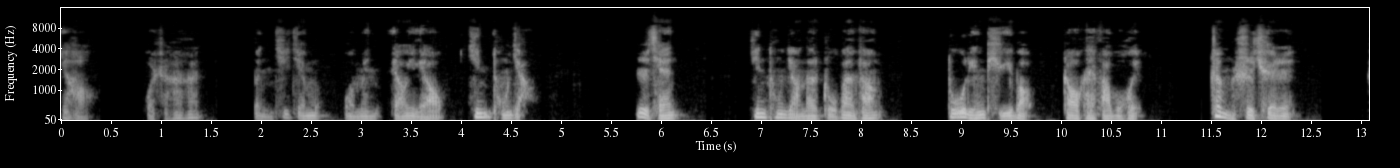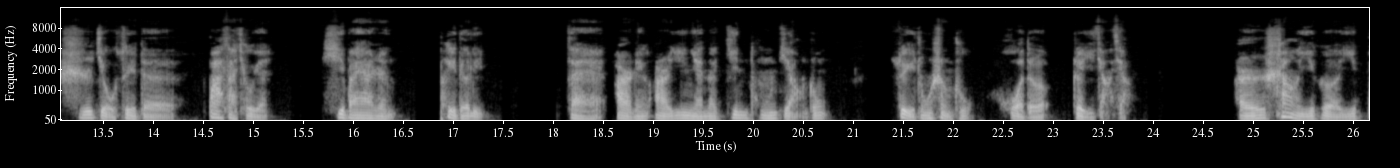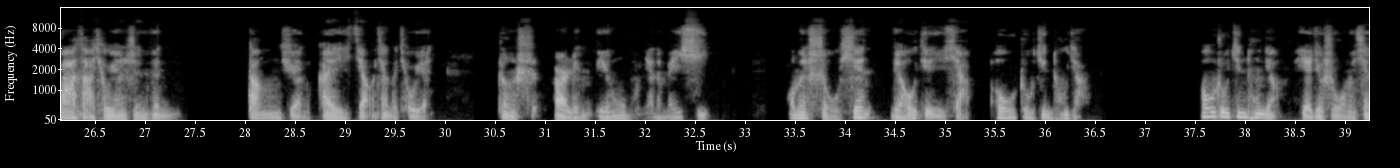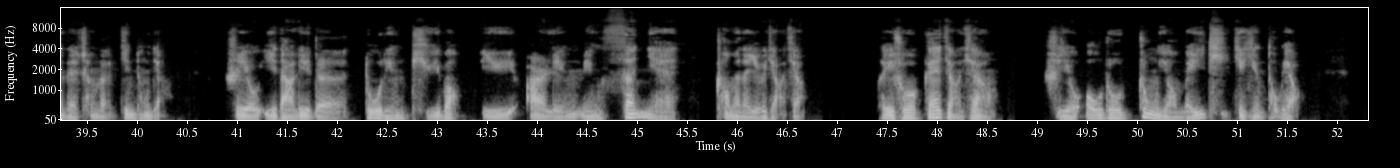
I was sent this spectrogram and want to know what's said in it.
你好，我是憨憨。本期节目我们聊一聊金童奖。日前，金童奖的主办方都灵体育报召开发布会，正式确认十九岁的巴萨球员西班牙人佩德里在二零二一年的金童奖中最终胜出，获得这一奖项。而上一个以巴萨球员身份。当选该奖项的球员，正是2005年的梅西。我们首先了解一下欧洲金童奖。欧洲金童奖，也就是我们现在称的金童奖，是由意大利的都灵体育报于2003年创办的一个奖项。可以说，该奖项是由欧洲重要媒体进行投票，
